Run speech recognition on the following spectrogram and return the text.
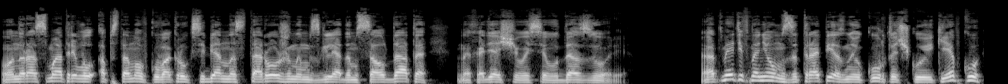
он рассматривал обстановку вокруг себя настороженным взглядом солдата, находящегося в дозоре. Отметив на нем затрапезную курточку и кепку,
